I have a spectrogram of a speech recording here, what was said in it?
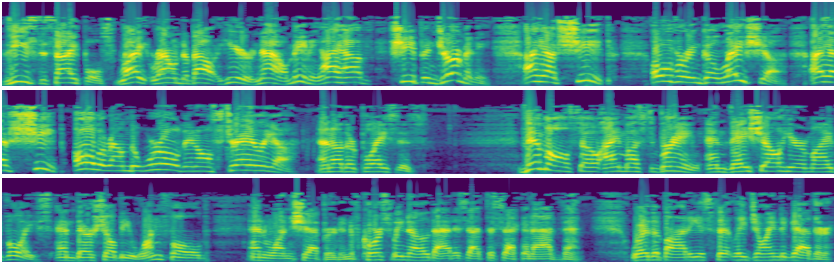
These disciples right round about here now, meaning I have sheep in Germany. I have sheep over in Galatia. I have sheep all around the world in Australia and other places. Them also I must bring, and they shall hear my voice, and there shall be one fold and one shepherd. And of course we know that is at the second advent, where the body is fitly joined together,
